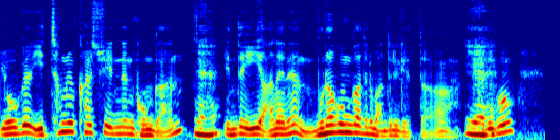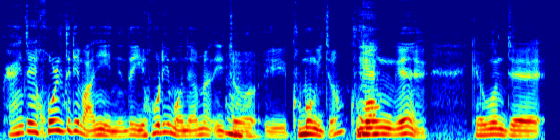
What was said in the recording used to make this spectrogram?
요걸 이착륙할 수 있는 공간인데 예. 이 안에는 문화 공간으로 만들겠다. 예. 그리고 굉장히 홀들이 많이 있는데 이 홀이 뭐냐면 이 저이 음. 구멍이죠. 구멍에 예. 결국은 이제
